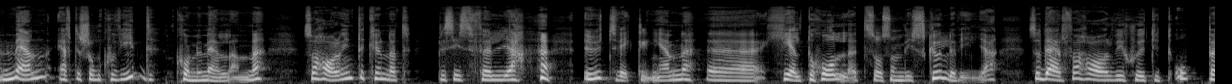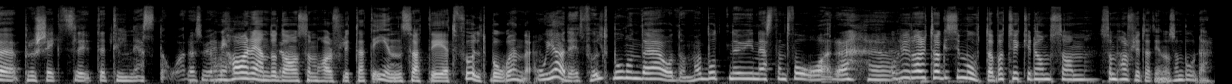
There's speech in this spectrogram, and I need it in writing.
Men eftersom covid kom emellan så har vi inte kunnat precis följa utvecklingen eh, helt och hållet så som vi skulle vilja. Så därför har vi skjutit upp projektslutet till nästa år. Alltså Men ni har ändå de som har flyttat in så att det är ett fullt boende? Och ja, det är ett fullt boende och de har bott nu i nästan två år. Och hur har det tagits emot då? Vad tycker de som, som har flyttat in och som bor där?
